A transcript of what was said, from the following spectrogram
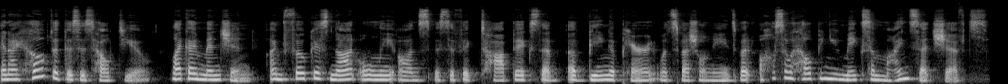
And I hope that this has helped you. Like I mentioned, I'm focused not only on specific topics of, of being a parent with special needs, but also helping you make some mindset shifts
